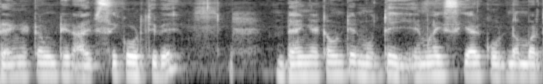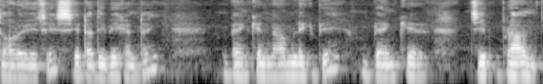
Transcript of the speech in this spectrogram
ব্যাংক অ্যাকাউন্টের আইএফসি কোড দিবে। ব্যাংক অ্যাকাউন্টের মধ্যেই এমআইসিআর কোড নাম্বার দেওয়া রয়েছে, সেটা দিবে এখানটায়। ব্যাংকের নাম লিখবে ব্যাংকের যে ব্রাঞ্চ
